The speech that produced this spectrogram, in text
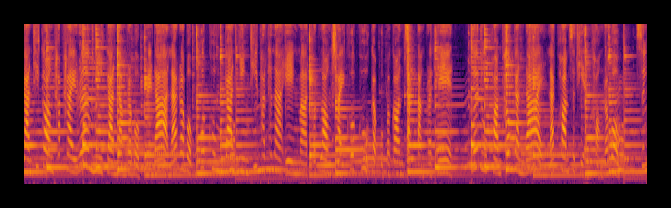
การที่กองทัพไทยเริ่มมีการนำระบบเรดาร์และระบบควบคุมการยิงที่พัฒนาเองมาทดลองใช้ควบคู่กับอุปกรณ์จากต่างประเทศ เพื่อดูความเข้ากันได้และความเสถียรของระบบ ซึ่ง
